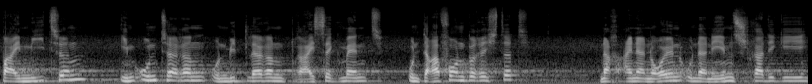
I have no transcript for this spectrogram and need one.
bei Mieten im unteren und mittleren Preissegment und davon berichtet, nach einer neuen Unternehmensstrategie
